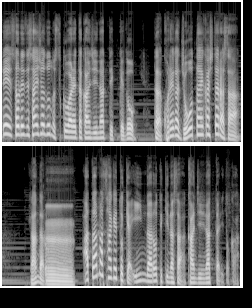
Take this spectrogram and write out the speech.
でそれで最初はどんどん救われた感じになっていくけどただこれが常態化したらさなんだろう、うん。頭下げときゃいいんだろ的なさ感じになったりとか。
